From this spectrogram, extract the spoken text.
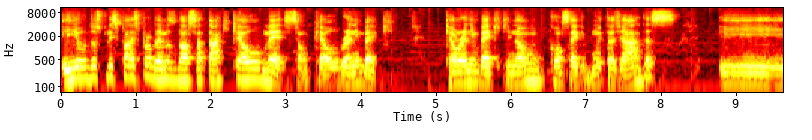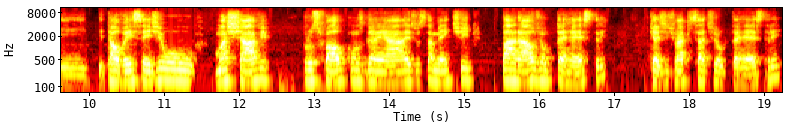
e um dos principais problemas do nosso ataque, que é o Madison, que é o running back. Que é um running back que não consegue muitas jardas, e, e talvez seja o- uma chave para os Falcons ganhar é justamente parar o jogo terrestre, que a gente vai precisar de jogo terrestre,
